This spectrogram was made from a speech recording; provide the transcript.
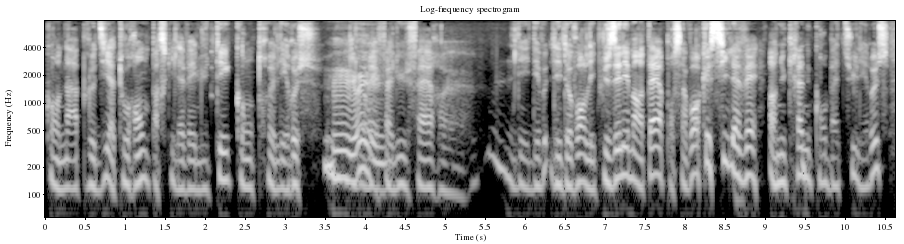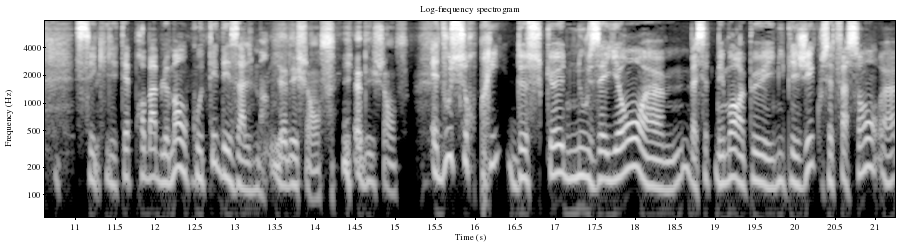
qu'on a applaudi à tout rond parce qu'il avait lutté contre les Russes. Mm, Il aurait fallu faire euh, les, devoirs les plus élémentaires pour savoir que s'il avait en Ukraine combattu les Russes, c'est qu'il était probablement aux côtés des Allemands. Il y a des chances, il y a des chances. Êtes-vous surpris de ce que nous ayons euh, ben, cette mémoire un peu hémiplégique ou cette façon, euh,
